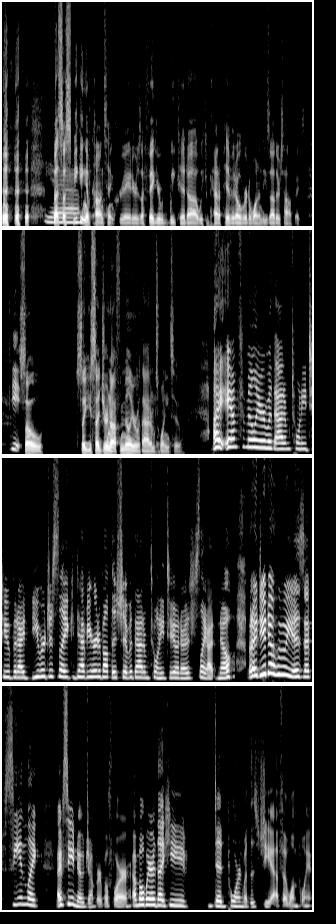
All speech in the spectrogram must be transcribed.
yeah. But so speaking of content creators, I figured we could uh we could kind of pivot over to one of these other topics. Ye- So so you said you're not familiar with Adam 22. I am familiar with Adam Twenty Two, but I you were just like, have you heard about this shit with Adam Twenty Two? And I was just like, I, no, but I do know who he is. I've seen like I've seen No Jumper before. I'm aware that he did porn with his GF at one point.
